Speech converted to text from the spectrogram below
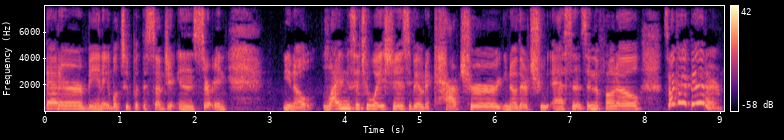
better, being able to put the subject in certain you know, lighting situations to be able to capture, you know, their true essence in the photo. So I got better.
